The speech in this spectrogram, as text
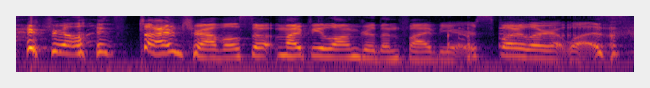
I realized time travel, so it might be longer than five years. Spoiler, it was.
